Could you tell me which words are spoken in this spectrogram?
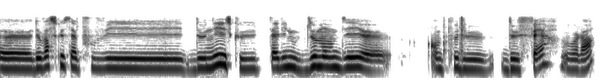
euh, de voir ce que ça pouvait donner, est-ce que tu allais nous demander euh, un peu de, de faire, voilà.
